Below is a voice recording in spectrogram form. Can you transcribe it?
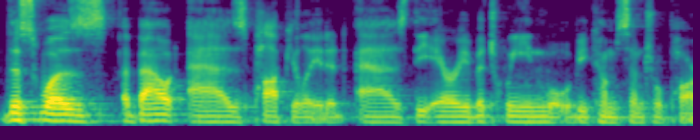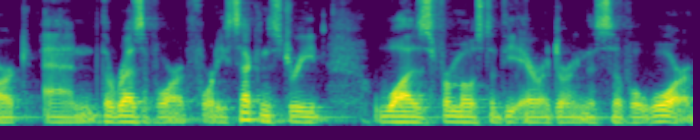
this was about as populated as the area between what would become Central Park and the reservoir at 42nd Street was for most of the era during the Civil War.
